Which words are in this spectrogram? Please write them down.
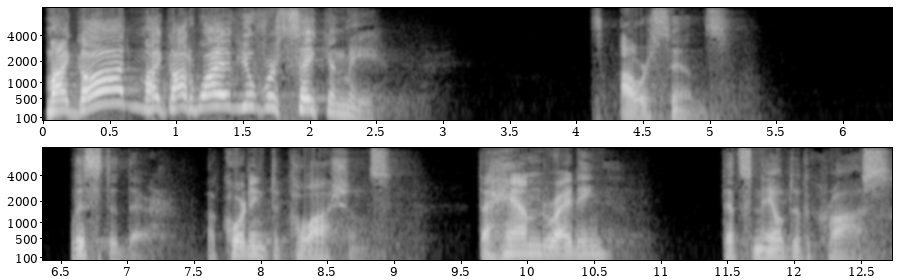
my God, my God, why have you forsaken me? Our sins listed there, according to Colossians. The handwriting that's nailed to the cross.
